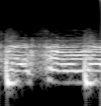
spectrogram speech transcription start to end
spent too much.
